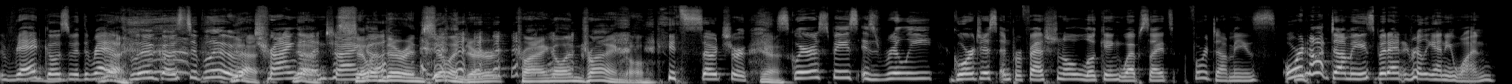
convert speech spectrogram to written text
red goes with red, Yeah. blue goes to blue, Yeah. triangle and triangle. Cylinder and cylinder, triangle and triangle. It's so true. Yeah. Squarespace is really gorgeous and professional looking websites for dummies or not dummies, but really anyone.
